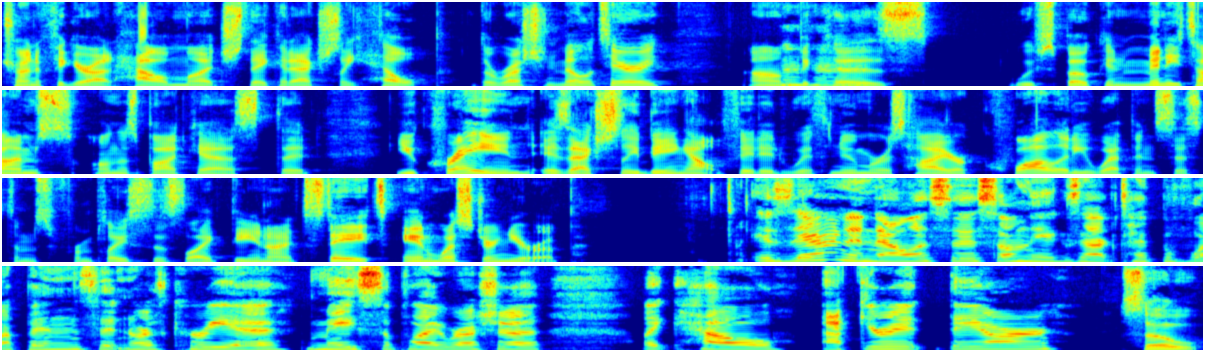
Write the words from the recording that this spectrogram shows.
trying to figure out how much they could actually help the Russian military, um, Mhm. because we've spoken many times on this podcast that Ukraine is actually being outfitted with numerous higher quality weapon systems from places like the United States and Western Europe. Is there an analysis on the exact type of weapons that North Korea may supply Russia? Like how accurate they are? So,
